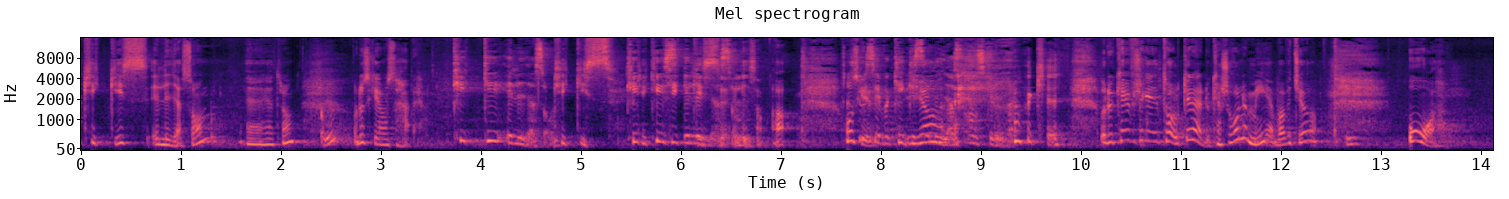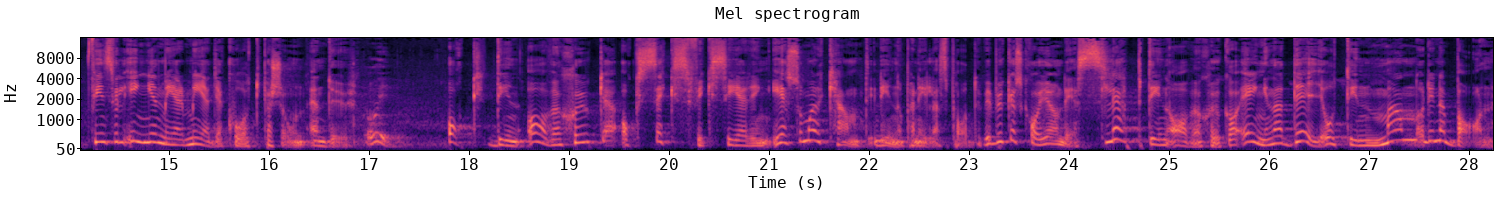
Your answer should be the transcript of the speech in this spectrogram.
Kikkis Eliasson, eh, heter hon. Mm. Och då skrev hon så här. Kikki Eliasson. Kikkis. Kikkis, Kikkis Eliasson. Eliasson. Ja. Hon ska se vad Kikkis ja. Eliasson skriver. okay. Och du kan jag försöka tolka det här. Du kanske håller med, vad vet jag? Mm. Åh, finns väl ingen mer mediakåt person än du? Oj. Och din avundsjuka och sexfixering är så markant i din och Pernillas podd. Vi brukar skoja om det. Släpp din avundsjuka och ägna dig åt din man och dina barn.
